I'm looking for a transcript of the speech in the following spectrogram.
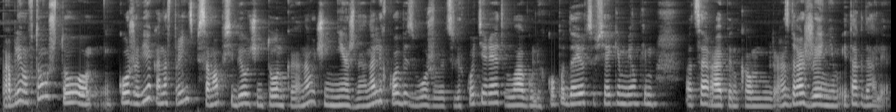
Проблема в том, что кожа век, она в принципе сама по себе очень тонкая, она очень нежная, она легко обезвоживается, легко теряет влагу, легко поддается всяким мелким царапинкам, раздражениям и так далее.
